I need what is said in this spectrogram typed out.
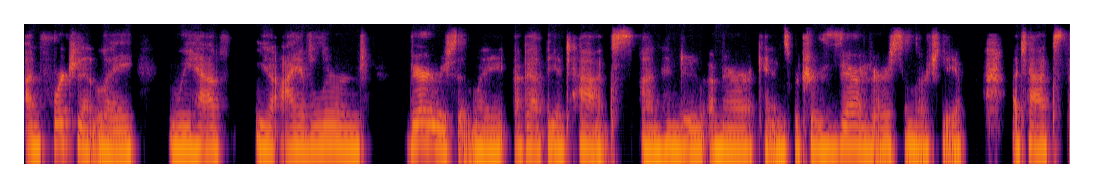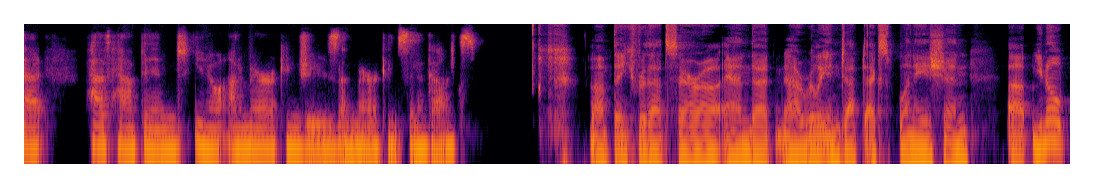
unfortunately, we have, you know, I have learned very recently about the attacks on Hindu Americans, which are very, very similar to the attacks that have happened, you know, on American Jews and American synagogues. Uh, thank you for that, Sarah, and that uh, really in depth explanation. Uh, you know,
